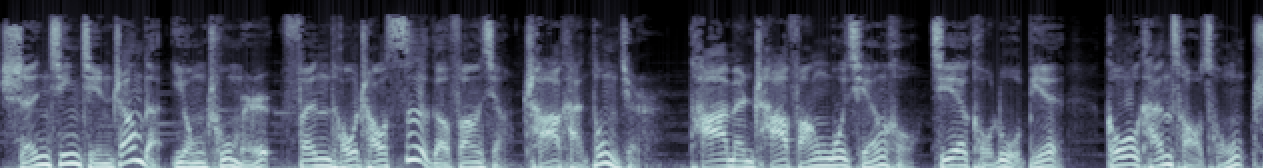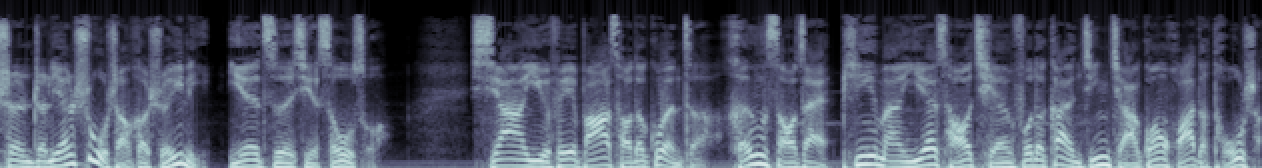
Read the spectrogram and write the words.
神情紧张的涌出门，分头朝四个方向查看动静他们查房屋前后、街口、路边、沟坎、草丛，甚至连树上和水里也仔细搜索。夏雨飞拔草的棍子横扫在披满野草潜伏的干警贾光华的头上，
